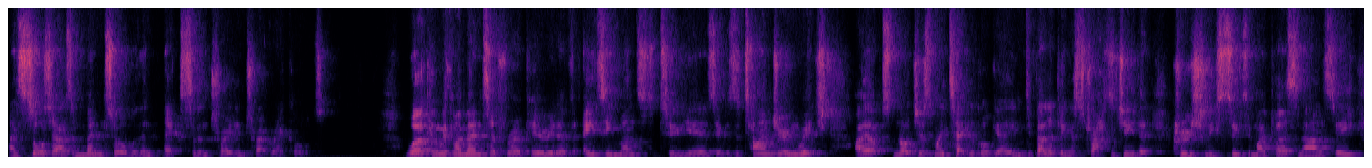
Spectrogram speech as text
and sought out a mentor with an excellent trading track record Working with my mentor for a period of 18 months to two years, it was a time during which I upped not just my technical game, developing a strategy that crucially suited my personality,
